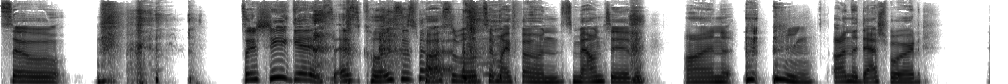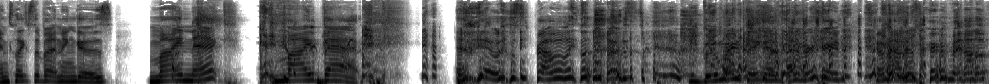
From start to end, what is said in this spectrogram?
so, so she gets as close as possible to my phone. It's mounted on, on the dashboard and clicks the button and goes, my neck, my back. And it was probably the most boomer thing I've ever heard come out of her mouth.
